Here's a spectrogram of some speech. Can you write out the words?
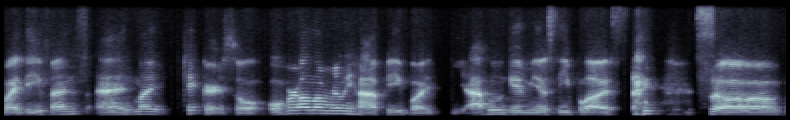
my defense, and my kicker. So overall, I'm really happy. But Yahoo gave me a C plus. so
